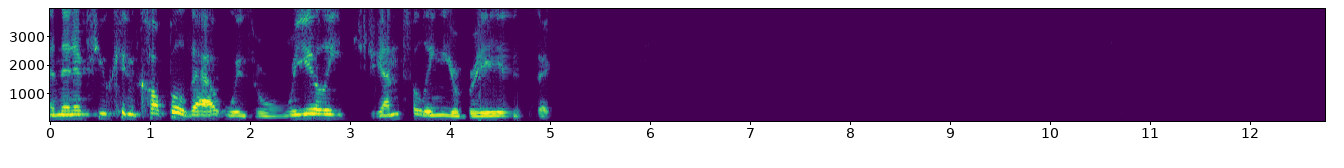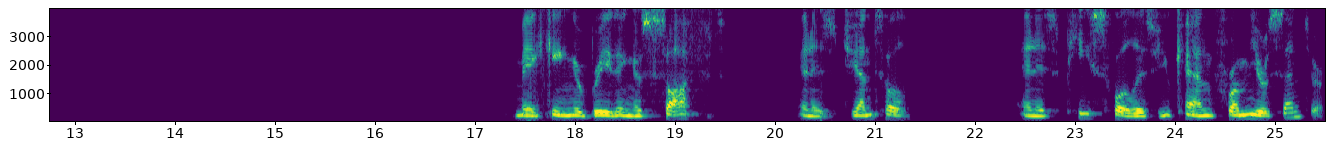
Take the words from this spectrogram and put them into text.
And then if you can couple that with really gentling your breathing, making your breathing as soft and as gentle and as peaceful as you can from your center.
